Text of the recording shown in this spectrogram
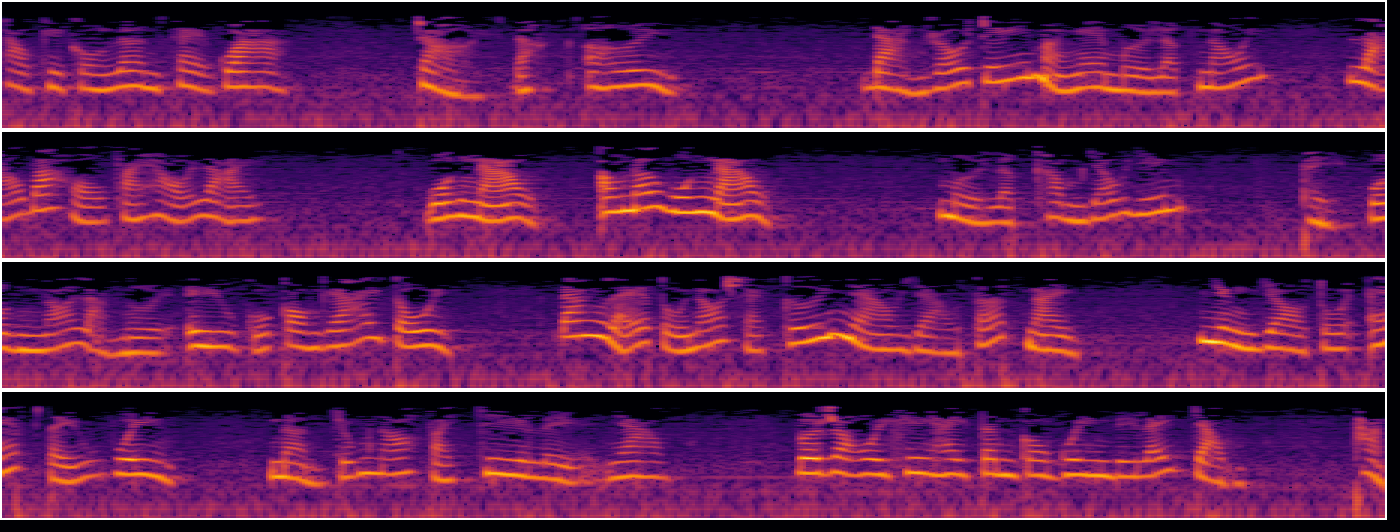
sau khi con lên xe qua. Trời đất ơi! Đàn rối trí mà nghe mười lật nói, lão bá hộ phải hỏi lại. Quân nào? Ông nói quân nào? Mười lật không giấu giếm. Thì quân nó là người yêu của con gái tôi. Đáng lẽ tụi nó sẽ cưới nhau vào Tết này. Nhưng do tôi ép tiểu quyên, nên chúng nó phải chia lìa nhau. Vừa rồi khi hay tin con Quyên đi lấy chồng, thằng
